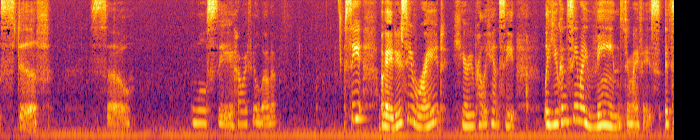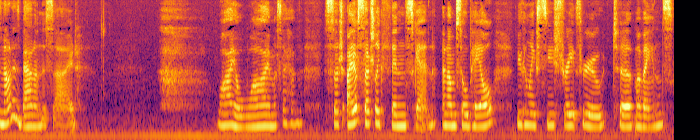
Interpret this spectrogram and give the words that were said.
stiff. So we'll see how I feel about it. See, okay, do you see right here? You probably can't see. Like you can see my veins through my face. It's not as bad on this side. Why, oh why must I have such, I have such like thin skin and I'm so pale. You can like see straight through to my veins,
